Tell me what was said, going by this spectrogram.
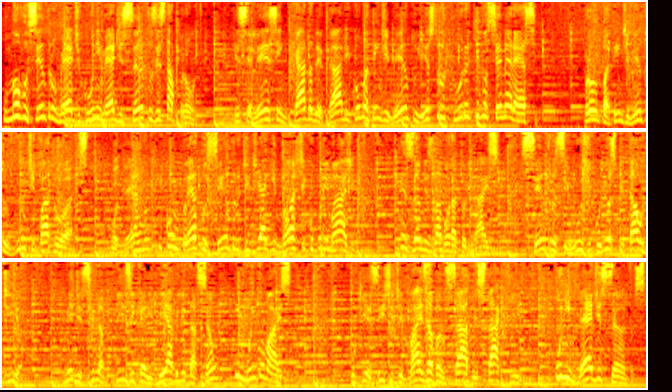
O novo Centro Médico Unimed Santos está pronto Excelência em cada detalhe com atendimento e estrutura que você merece. Pronto atendimento 24 horas. Moderno e completo centro de diagnóstico por imagem. Exames laboratoriais, centro cirúrgico e hospital dia. Medicina física e reabilitação e muito mais. O que existe de mais avançado está aqui. Unimed Santos.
